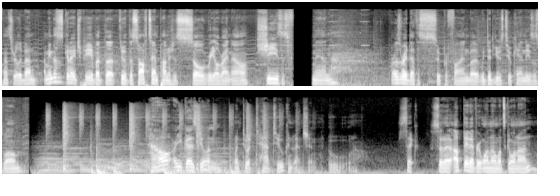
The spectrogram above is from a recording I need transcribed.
That's really bad. I mean, this is good HP, but the dude, the soft sand punish is so real right now. Jesus, man. Roserade Death is super fine, but we did use two candies as well. How are you guys doing? Went to a tattoo convention. Ooh. Sick. So to update everyone on what's going on,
